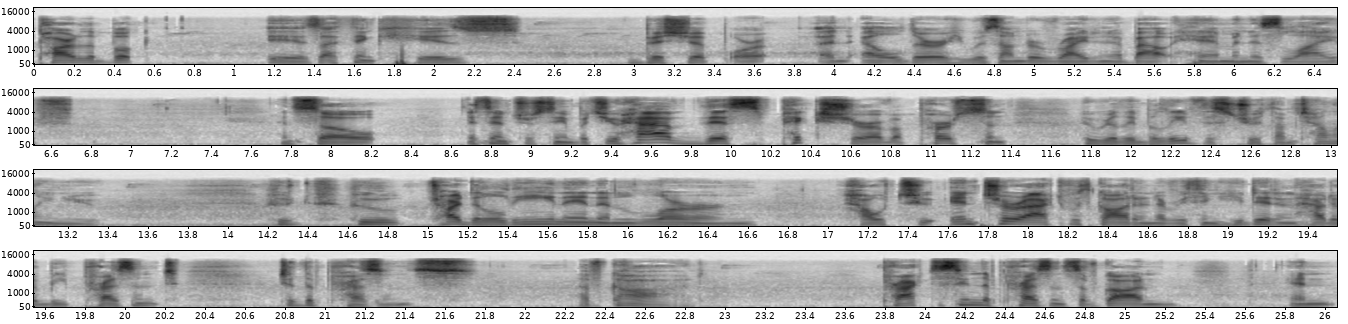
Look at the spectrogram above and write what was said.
Part of the book is, I think, his bishop or an elder he was under writing about him and his life. And so it's interesting, but you have this picture of a person who really believed this truth, I'm telling you, who, who tried to lean in and learn how to interact with God in everything he did and how to be present to the presence of God. Practicing the presence of God and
